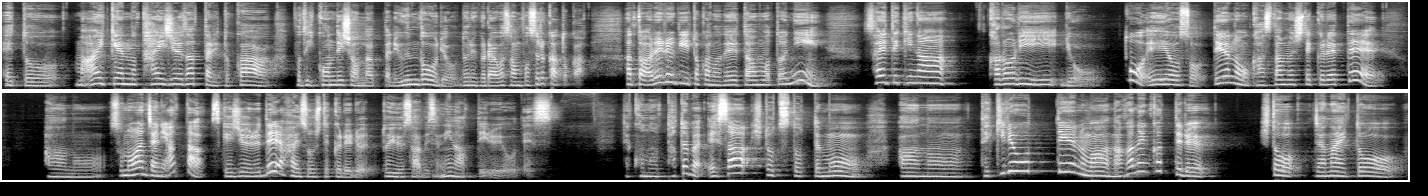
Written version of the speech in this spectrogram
えっと、まあ、愛犬の体重だったりとか、ボディコンディションだったり、運動量、どれぐらいお散歩するかとか、あとアレルギーとかのデータをもとに、最適なカロリー量と栄養素っていうのをカスタムしてくれて、あの、そのワンちゃんに合ったスケジュールで配送してくれるというサービスになっているようです。で、この、例えば餌一つとっても、あの、適量っていうのは長年飼ってる人じゃないと、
